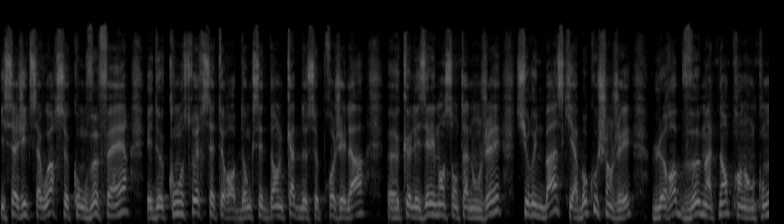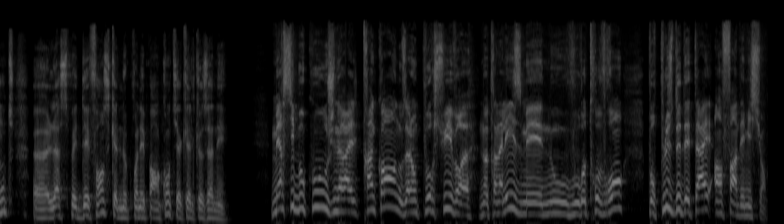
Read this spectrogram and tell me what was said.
il s'agit de savoir ce qu'on veut faire et de construire cette Europe. Donc, c'est dans le cadre de ce projet-là euh, que les éléments sont annoncés sur une base qui a beaucoup changé. L'Europe veut maintenant prendre en compte euh, l'aspect défense qu'elle ne prenait pas en compte il y a quelques années. Merci beaucoup, Général Trinquant. Nous allons poursuivre notre analyse, mais nous vous retrouverons pour plus de détails en fin d'émission.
